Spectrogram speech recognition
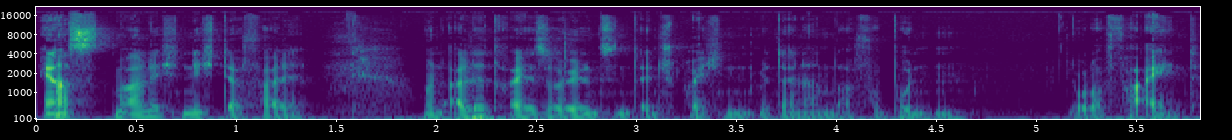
erstmalig nicht der Fall. Und alle drei Säulen sind entsprechend miteinander verbunden oder vereint.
